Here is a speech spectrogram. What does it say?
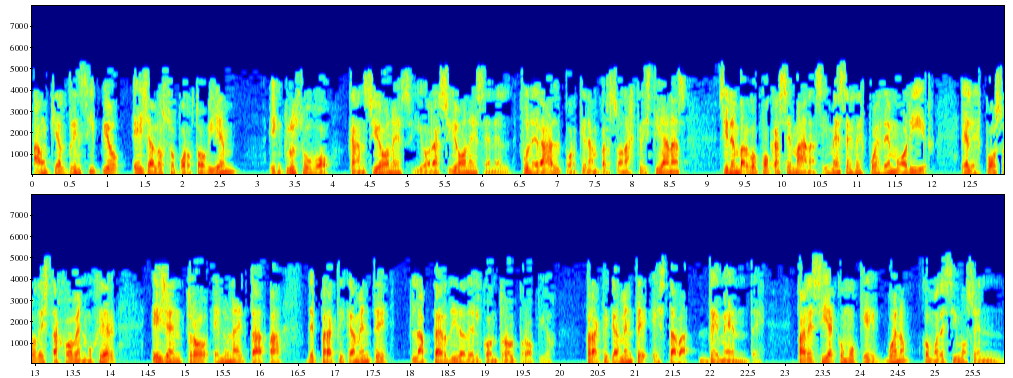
aunque al principio ella lo soportó bien, incluso hubo canciones y oraciones en el funeral porque eran personas cristianas, sin embargo, pocas semanas y meses después de morir el esposo de esta joven mujer, ella entró en una etapa de prácticamente la pérdida del control propio. Prácticamente estaba demente. Parecía como que, bueno, como decimos en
